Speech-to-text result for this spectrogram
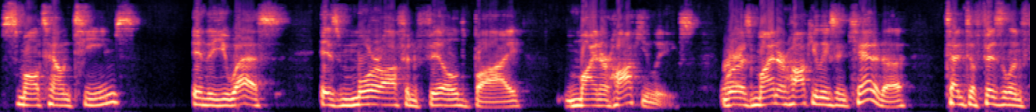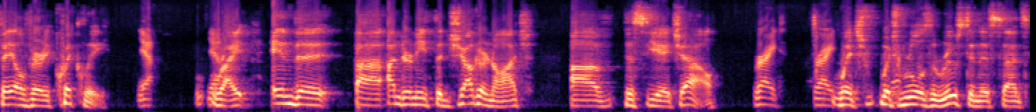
small town teams in the U.S. is more often filled by minor hockey leagues, right. whereas minor hockey leagues in Canada tend to fizzle and fail very quickly. Yeah. yeah. Right in the uh, underneath the juggernaut of the CHL. Right. Right. Which which yeah. rules the roost in this sense,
